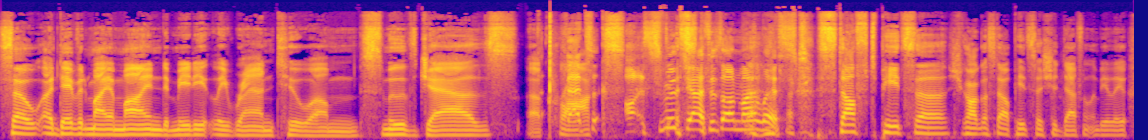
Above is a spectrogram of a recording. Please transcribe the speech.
So, uh, David, my mind immediately ran to um, smooth jazz, uh, Crocs, uh, smooth jazz is on my list. stuffed pizza. Chicago style pizza should definitely be legal.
